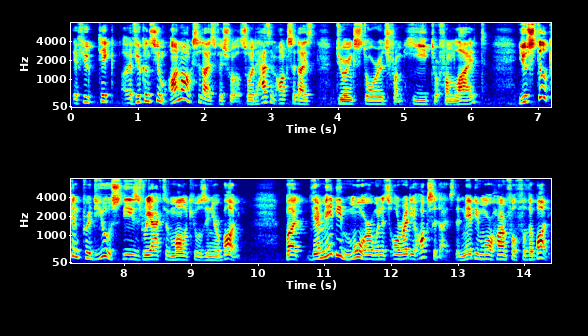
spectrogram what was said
if you take if you consume unoxidized fish oil so it hasn't oxidized during storage from heat or from light you still can produce these reactive molecules in your body but there may be more when it's already oxidized. It may be more harmful for the body.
